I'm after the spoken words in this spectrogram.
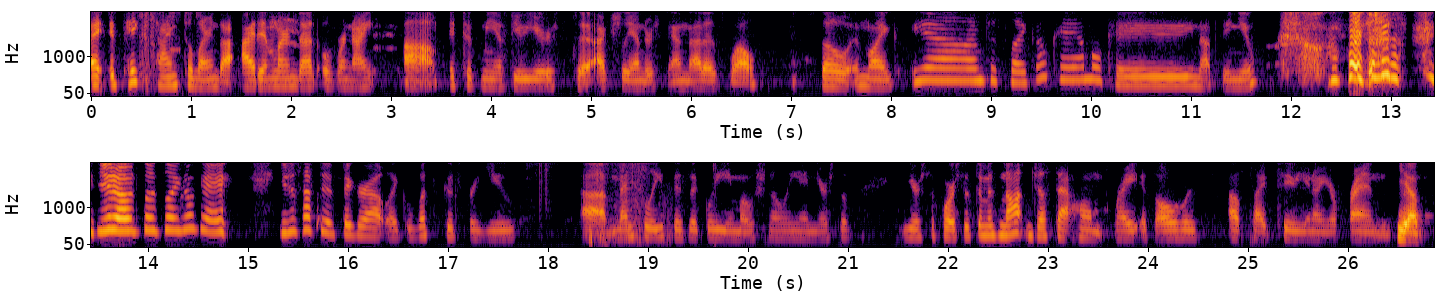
it takes time to learn that i didn't learn that overnight um, it took me a few years to actually understand that as well. So I'm like, yeah, I'm just like, okay, I'm okay not seeing you. So like, you know, so it's like, okay, you just have to figure out like what's good for you, uh, mentally, physically, emotionally, and your su- your support system is not just at home, right? It's always outside too. You know, your friends, yep,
